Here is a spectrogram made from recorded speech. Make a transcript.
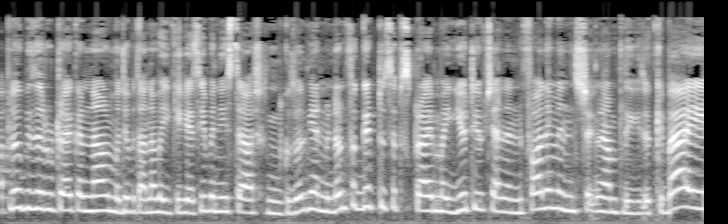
आप लोग भी ज़रूर ट्राई करना और मुझे बताना भाई कि कैसी बनी इस तरह गुजर गया। Don't forget to subscribe my YouTube channel follow me Instagram please okay bye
